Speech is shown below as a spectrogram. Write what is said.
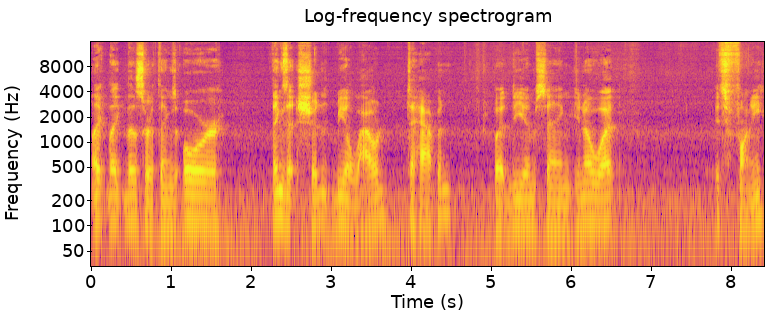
Like like those sort of things, or things that shouldn't be allowed to happen, but DM saying, you know what, it's funny,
